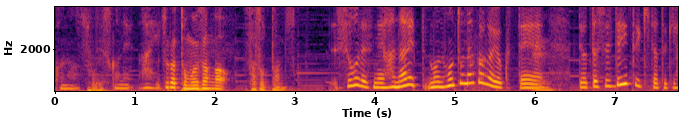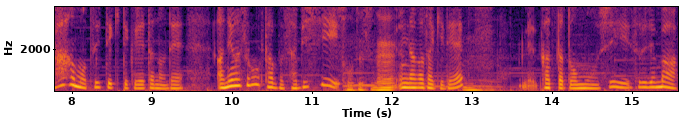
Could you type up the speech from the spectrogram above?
かな。そうですか。ね。はい。それは智代さんが誘ったんですか？そうですね。離れてもう本当仲が良くて、えー、で私出てきた時母もついてきてくれたので姉はすごく多分寂しいそうですね。長崎で、買ったと思うしそれでま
